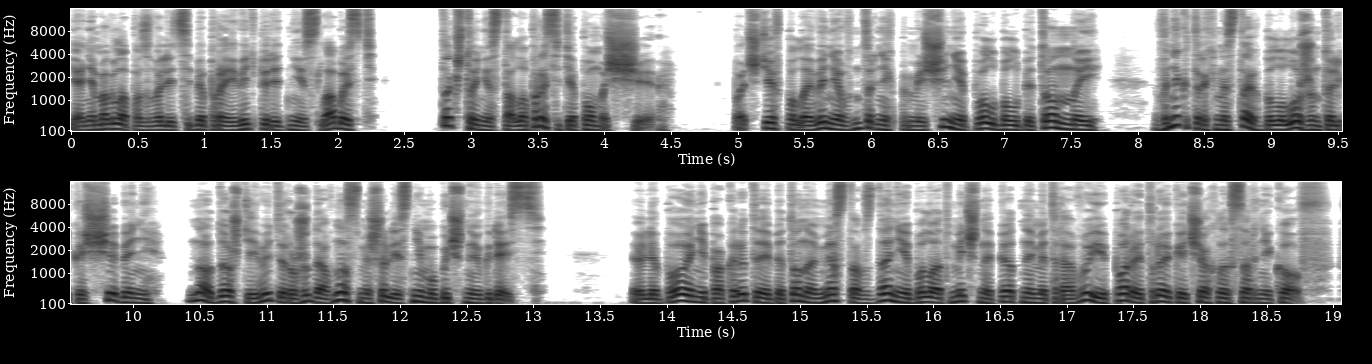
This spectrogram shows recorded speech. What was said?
Я не могла позволить себе проявить перед ней слабость, так что не стала просить о помощи. Почти в половине внутренних помещений пол был бетонный, в некоторых местах был уложен только щебень, но дождь и ветер уже давно смешали с ним обычную грязь. Любое непокрытое бетоном место в здании было отмечено пятнами травы и парой-тройкой чахлых сорняков.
